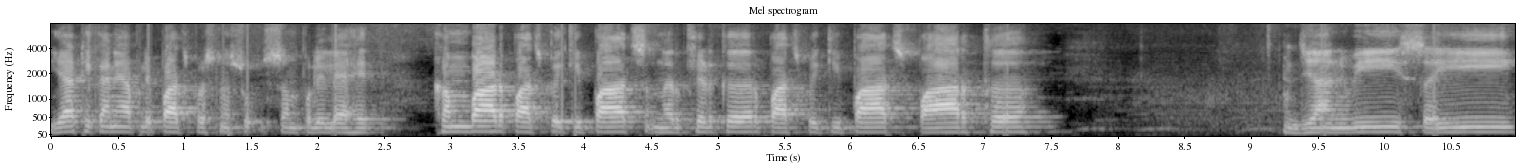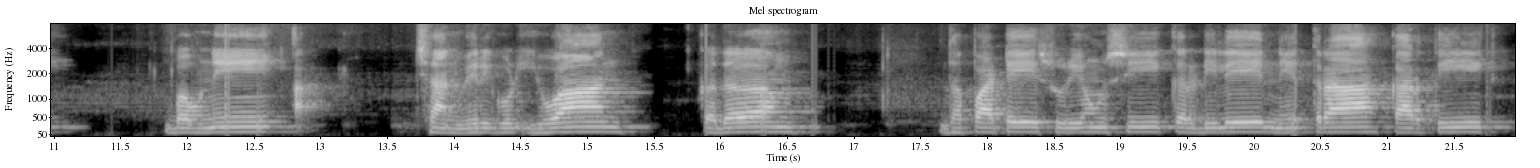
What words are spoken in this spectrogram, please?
या ठिकाणी आपले पाच प्रश्न सु संपलेले आहेत. खंबाड पाचपैकी पाच नरखेडकर पाचपैकी पाच पार्थ जान्हवी सई बवने छान व्हेरी गुड युवान कदम धपाटे सूर्यवंशी कर्डिले नेत्रा कार्तिक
